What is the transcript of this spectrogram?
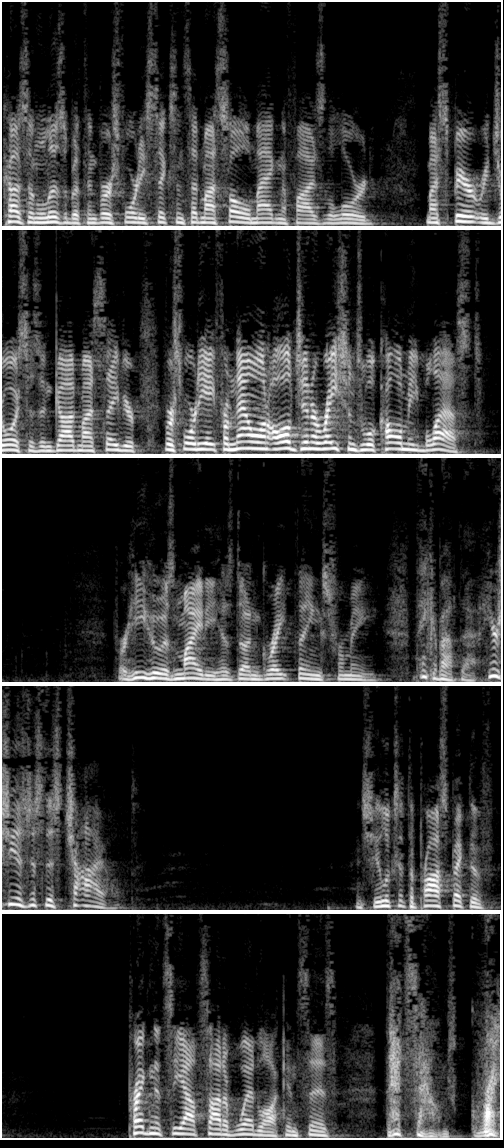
cousin Elizabeth in verse 46 and said, My soul magnifies the Lord. My spirit rejoices in God my Savior. Verse 48, From now on all generations will call me blessed. For he who is mighty has done great things for me. Think about that. Here she is, just this child. And she looks at the prospect of pregnancy outside of wedlock and says, That sounds great.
